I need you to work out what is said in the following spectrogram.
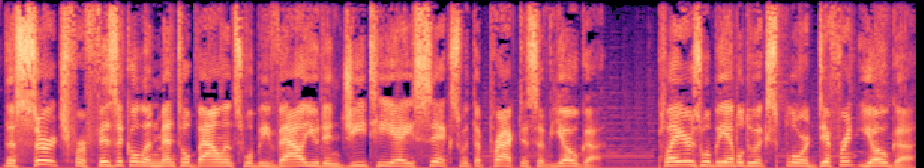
The search for physical and mental balance will be valued in GTA 6 with the practice of yoga. Players will be able to explore different yoga,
